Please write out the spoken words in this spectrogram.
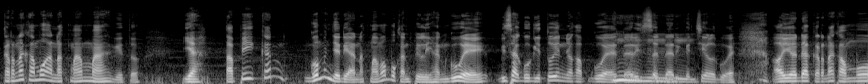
karena kamu anak mama gitu. Ya, tapi kan gue menjadi anak mama bukan pilihan gue. Bisa gue gituin nyokap gue dari Hmm, sedari hmm, kecil gue. Oh yaudah karena kamu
